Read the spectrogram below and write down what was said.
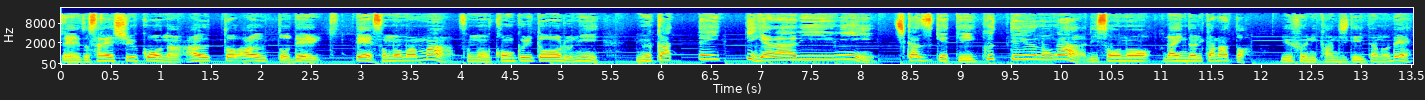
え、ー、と、最終コーナー、アウトアウトで来て、そのまま、そのコンクリートウォールに向かっていって、ギャラリーに近づけていくっていうのが理想のライン取りかなというふうに感じていたので、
